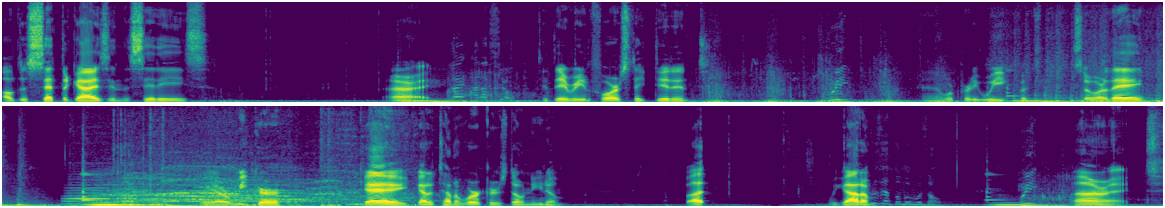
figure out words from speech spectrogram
I'll just set the guys in the cities. Alright. Did they reinforce? They didn't. And we're pretty weak, but so are they. They are weaker. Okay, got a ton of workers. Don't need them. But we got them. Alright.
